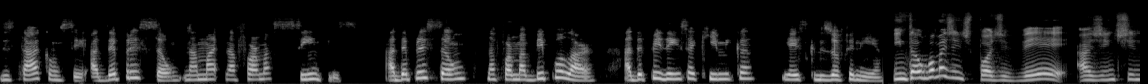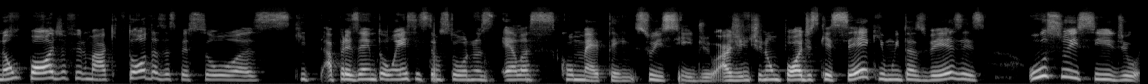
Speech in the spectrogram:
destacam-se a depressão na, na forma simples, a depressão na forma bipolar, a dependência química e a esquizofrenia. Então, como a gente pode ver, a gente não pode afirmar que todas as pessoas que apresentam esses transtornos, elas cometem suicídio. A gente não pode esquecer que muitas vezes o suicídio,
